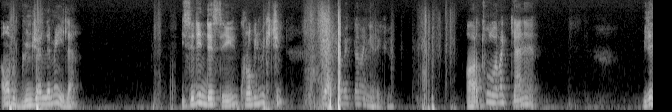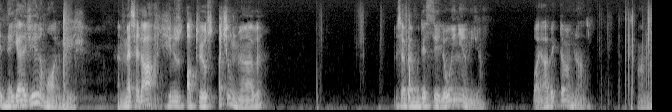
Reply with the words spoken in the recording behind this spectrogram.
Ama bu güncelleme ile istediğin desteği kurabilmek için bir hafta beklemen gerekiyor. Artı olarak yani bir de ne geleceği de malum değil. Yani mesela henüz Atreus açılmıyor abi. Mesela ben bu desteğiyle oynayamayacağım. Bayağı beklemem lazım. Şu anda.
